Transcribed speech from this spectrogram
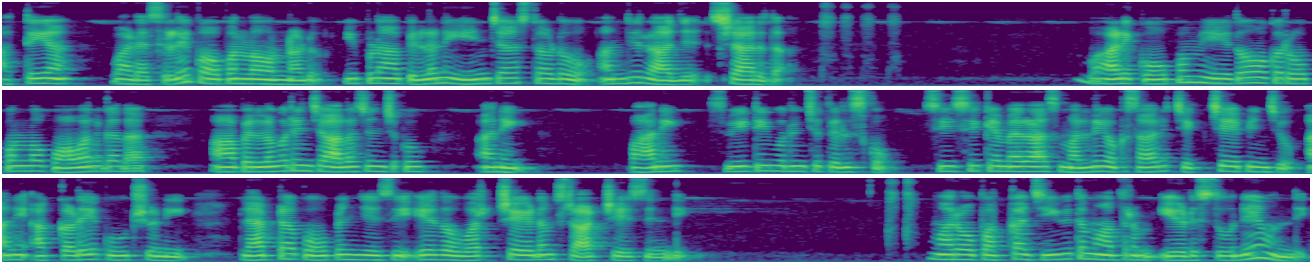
అత్తయ్య వాడు అసలే కోపంలో ఉన్నాడు. ఇప్పుడు ఆ పిల్లని ఏం చేస్తాడో అంది రాజే శారద. వాడి కోపం ఏదో ఒక రూపంలో పోవాలి కదా. ఆ పిల్ల గురించి ఆలోచించుకు అని. పాని స్వీటీ గురించి తెలుసుకో. సీసీ కెమెరాస్ మళ్ళీ ఒకసారి చెక్ చేయించు అని అక్కడే కూర్చుని ల్యాప్టాప్ ఓపెన్ చేసి ఏదో వర్క్ చేయడం స్టార్ట్ చేసింది. మరో పక్క జీవిత మాత్రం ఏడుస్తూనే ఉంది.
